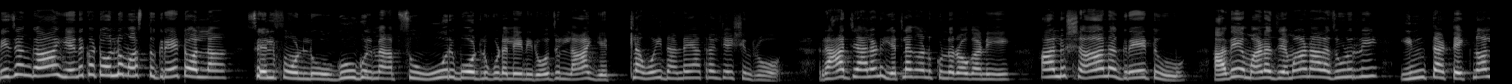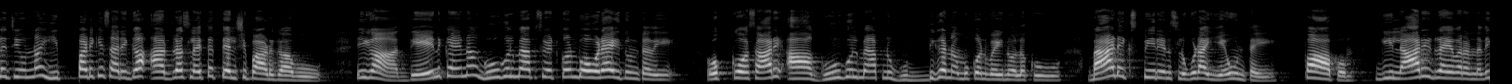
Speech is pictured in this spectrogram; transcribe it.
నిజంగా వెనకటోళ్ళు మస్తు గ్రేట్ వాళ్ళ. సెల్ ఫోన్లు గూగుల్ మ్యాప్స్ ఊరి బోర్డులు కూడా లేని రోజుల్లా ఎట్లా పోయి దండయాత్రలు చేసిండ్రో? రాజ్యాలను ఎట్లా కనుక్కున్నారో కానీ వాళ్ళు చాలా గ్రేటు అదే మన జమానాల చూడుర్రి ఇంత టెక్నాలజీ ఉన్నా ఇప్పటికీ సరిగ్గా అడ్రస్లు అయితే తెలిసిపాడు కావు ఇక దేనికైనా గూగుల్ మ్యాప్స్ పెట్టుకొని పోవడే అవుతుంటుంది ఒక్కోసారి ఆ గూగుల్ మ్యాప్ను గుడ్డిగా నమ్ముకొని పోయిన వాళ్ళకు బ్యాడ్ ఎక్స్పీరియన్స్లు కూడా ఏ ఉంటాయి? పాపం. గీ లారీ డ్రైవర్ అన్నది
